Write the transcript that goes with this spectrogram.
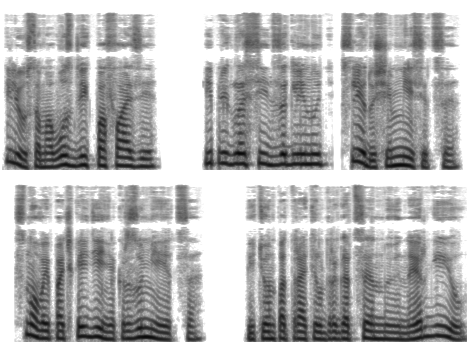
или у самого сдвиг по фазе, и пригласить заглянуть в следующем месяце, с новой пачкой денег, разумеется, ведь он потратил драгоценную энергию.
